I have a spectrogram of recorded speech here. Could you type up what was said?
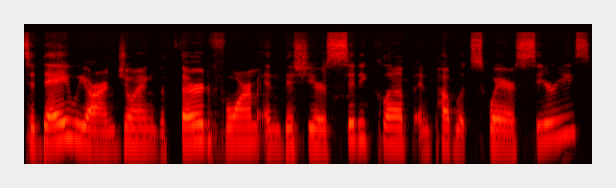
Today, we are enjoying the third forum in this year's City Club and Public Square series,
